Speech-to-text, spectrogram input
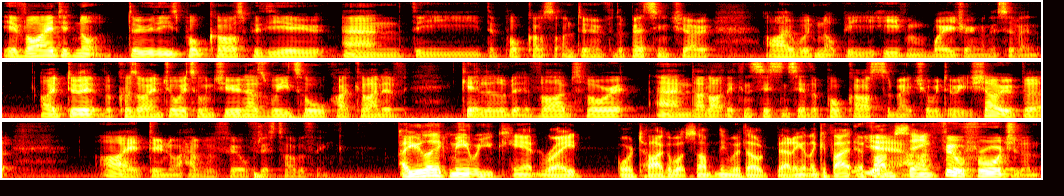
if I did not do these podcasts with you and the the podcast I'm doing for the betting show, I would not be even wagering on this event. I do it because I enjoy talking to you, and as we talk, I kind of get a little bit of vibes for it, and I like the consistency of the podcast to make sure we do each show. But I do not have a feel for this type of thing. Are you like me where you can't write or talk about something without betting it? Like if I if yeah, I'm saying I feel fraudulent.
